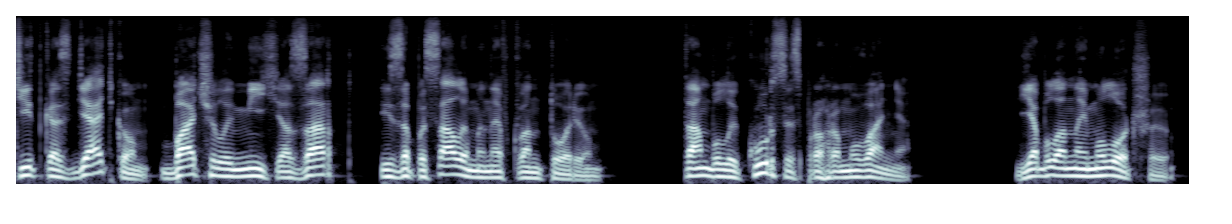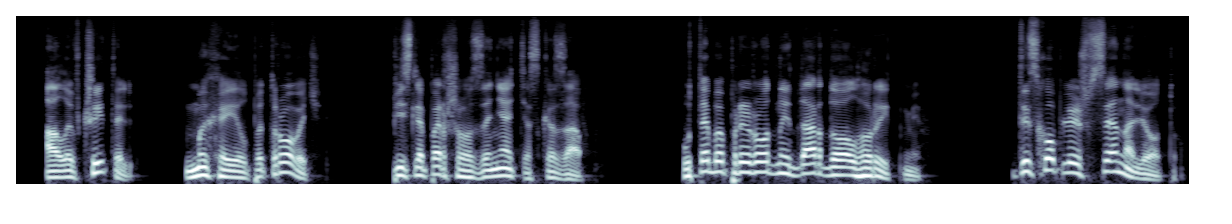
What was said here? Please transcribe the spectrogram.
Тітка з дядьком бачили мій азарт і записали мене в кванторіум. Там були курси з програмування. Я була наймолодшою, але вчитель Михаїл Петрович після першого заняття сказав У тебе природний дар до алгоритмів. Ти схоплюєш все на льоту.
